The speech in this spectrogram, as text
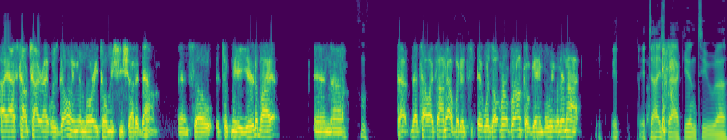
I asked how Tyrite was going, and Lori told me she shut it down. And so it took me a year to buy it. and uh. That that's how I found out. But it's it was over a Bronco game, believe it or not. It it ties back into uh,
